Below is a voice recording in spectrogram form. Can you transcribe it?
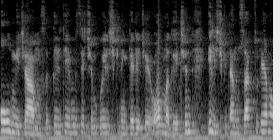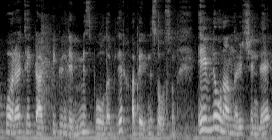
olmayacağımızı bildiğimiz için bu ilişkinin geleceği olmadığı için ilişkiden uzak duruyor ama bu ara tekrar bir gündemimiz bu olabilir haberiniz olsun. Evli olanlar için de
